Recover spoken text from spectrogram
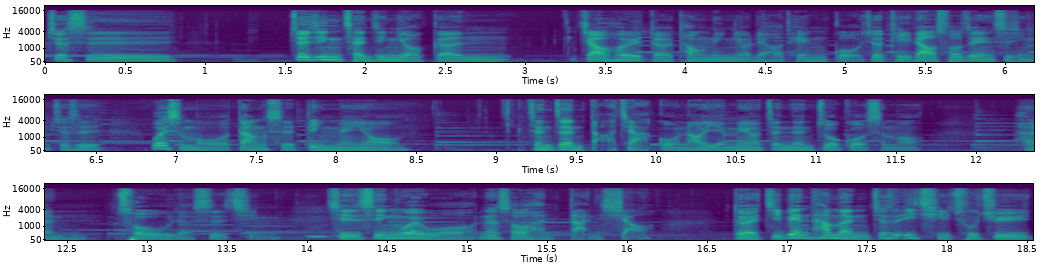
就是最近曾经有跟。教会的同龄有聊天过，就提到说这件事情，就是为什么我当时并没有真正打架过，然后也没有真正做过什么很错误的事情。其实是因为我那时候很胆小，对，即便他们就是一起出去，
